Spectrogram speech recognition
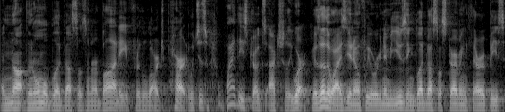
and not the normal blood vessels in our body for the large part, which is why these drugs actually work. Because otherwise, you know, if we were going to be using blood vessel starving therapies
